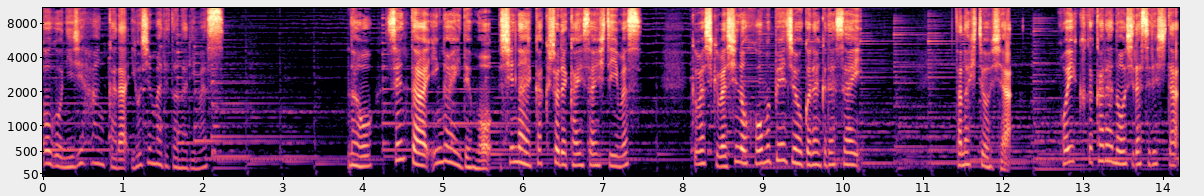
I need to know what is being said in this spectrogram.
午後2時半から4時までとなります。なおセンター以外でも市内各所で開催しています。詳しくは市のホームページをご覧ください。棚視聴者保育課からのお知らせでした。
